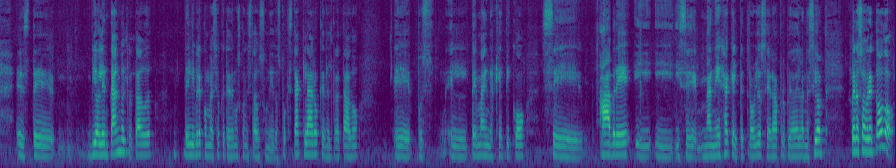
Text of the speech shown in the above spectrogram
este, violentando el tratado de libre comercio que tenemos con Estados Unidos, porque está claro que en el tratado, eh, pues el tema energético se abre y, se maneja que el petróleo será propiedad de la nación. Pero sobre todo,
